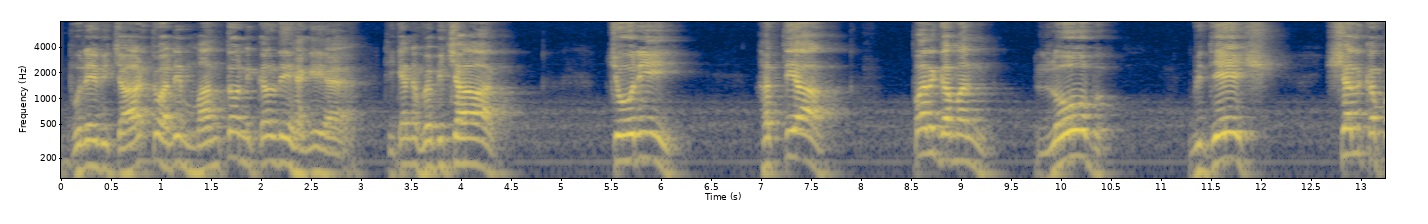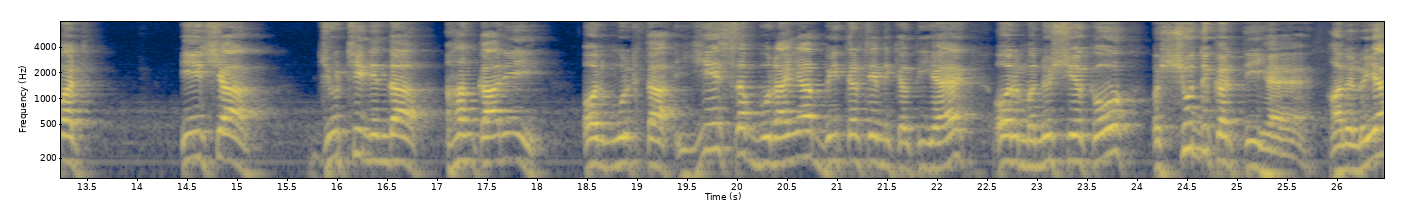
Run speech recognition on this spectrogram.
ਬੁਰੇ ਵਿਚਾਰ ਤੁਹਾਡੇ ਮਨ ਤੋਂ ਨਿਕਲਦੇ ਹੈਗੇ ਆ। ਠੀਕ ਹੈ ਨਾ? ਵਿਚਾਰ ਚੋਰੀ ਹੱਤਿਆ ਪਰਗਮਨ ਲੋਭ ਵਿਦੇਸ਼ ਛਲ ਕਪਟ ईर्ष्या झूठी निंदा अहंकारी और मूर्खता ये सब बुराइयां भीतर से निकलती है और मनुष्य को अशुद्ध करती है हालेलुया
